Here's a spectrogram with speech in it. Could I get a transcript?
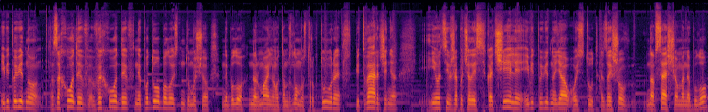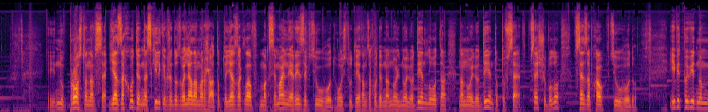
І відповідно заходив, виходив, не подобалось, ну тому що не було нормального там злому структури, підтвердження. І оці вже почались качелі. І відповідно я ось тут зайшов на все, що в мене було. Ну, просто на все. Я заходив, наскільки вже дозволяла маржа. Тобто я заклав максимальний ризик в цю угоду. Ось тут я там заходив на 0,01 лота, на 0,1, тобто все, все, що було, все запхав в цю угоду. І відповідно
